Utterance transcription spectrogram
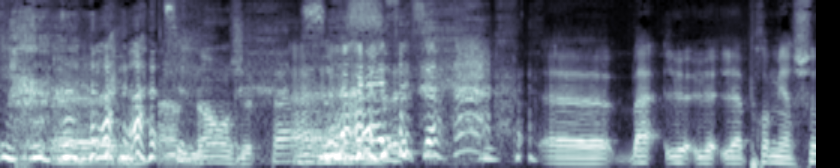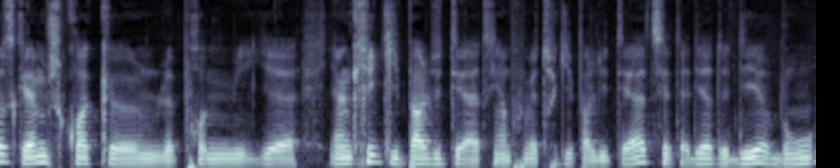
Un ange passe. Ah, Ouais, c'est ça. Euh, bah, le- le- la première chose, quand même, je crois que le premier, il y, a il y a un cri qui parle du théâtre. Il y a un premier truc qui parle du théâtre, c'est-à-dire de dire bon,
